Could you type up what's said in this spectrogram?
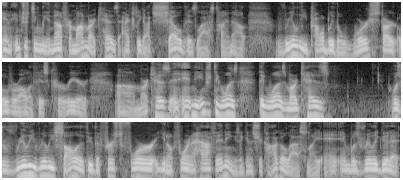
And interestingly enough, Herman Marquez actually got shelled his last time out. Really, probably the worst start overall of his career. Um, Marquez, and, and, the interesting was thing was Marquez was really really solid through the first four you know four and a half innings against Chicago last night and, and was really good at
